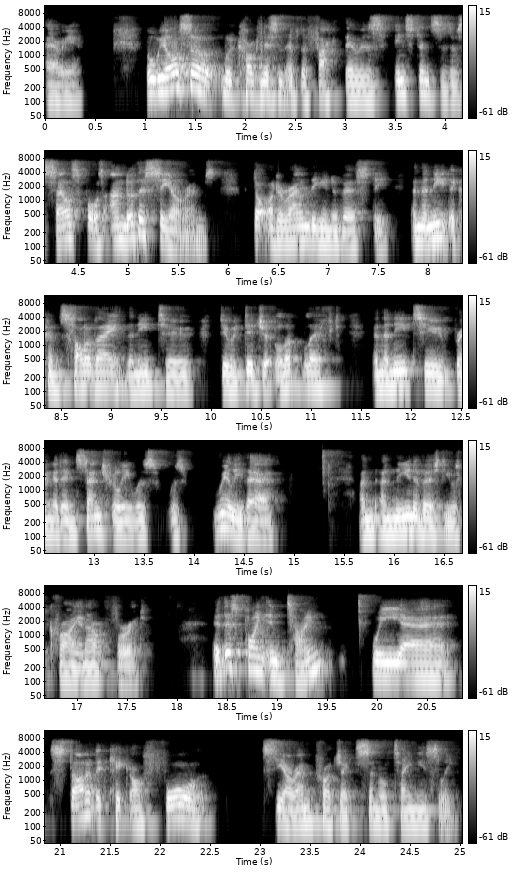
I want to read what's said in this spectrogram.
area. But we also were cognizant of the fact there was instances of Salesforce and other CRMs dotted around the university and the need to consolidate, the need to do a digital uplift, and the need to bring it in centrally was, was really there. And, and the university was crying out for it. At this point in time, we uh, started to kick off four CRM projects simultaneously.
